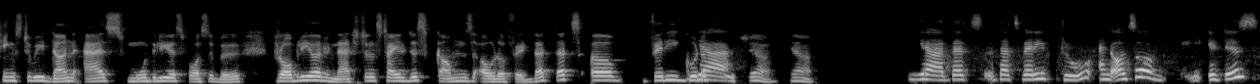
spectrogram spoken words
things to be done as smoothly as possible probably your natural style just comes out of it. That that's a very good yeah. approach yeah yeah. Yeah that's that's very true. And also it is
